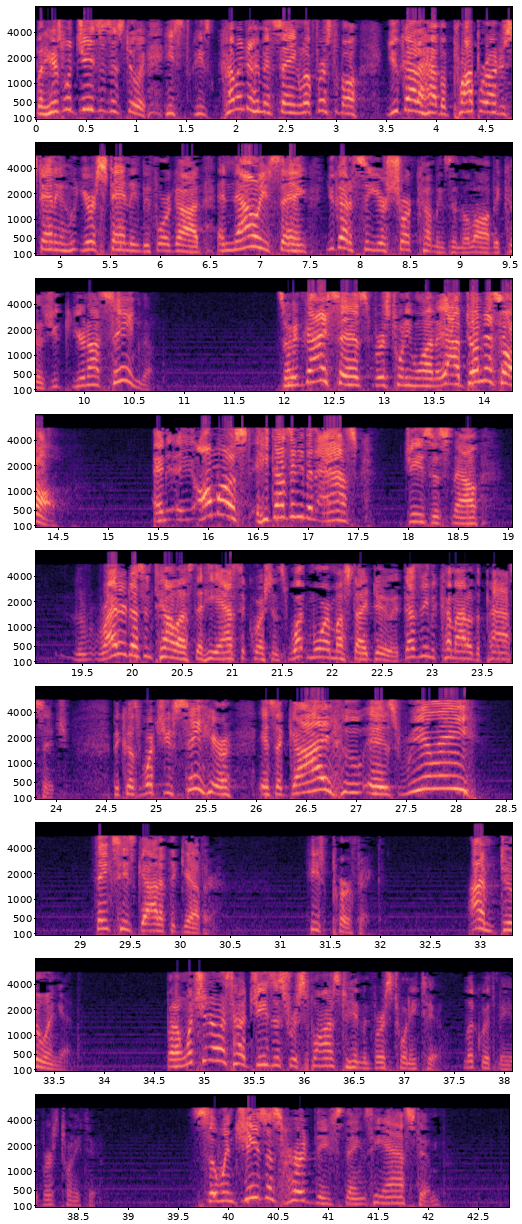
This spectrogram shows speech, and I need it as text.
But here's what Jesus is doing. He's, he's coming to him and saying, look, first of all, you gotta have a proper understanding of who you're standing before God. And now he's saying, you gotta see your shortcomings in the law because you, you're not seeing them. So the guy says, verse 21, yeah, I've done this all. And almost, he doesn't even ask Jesus now. The writer doesn't tell us that he asked the questions, what more must I do? It doesn't even come out of the passage. Because what you see here is a guy who is really thinks he's got it together. He's perfect. I'm doing it. But I want you to notice how Jesus responds to him in verse 22. Look with me at verse 22. So when Jesus heard these things, he asked him,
